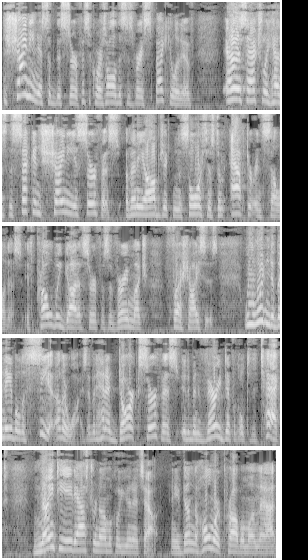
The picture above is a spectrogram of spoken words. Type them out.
The shininess of this surface, of course, all this is very speculative. Eris actually has the second shiniest surface of any object in the solar system after Enceladus. It's probably got a surface of very much fresh ices. We wouldn't have been able to see it otherwise. If it had a dark surface, it would have been very difficult to detect 98 astronomical units out. And you've done the homework problem on that.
